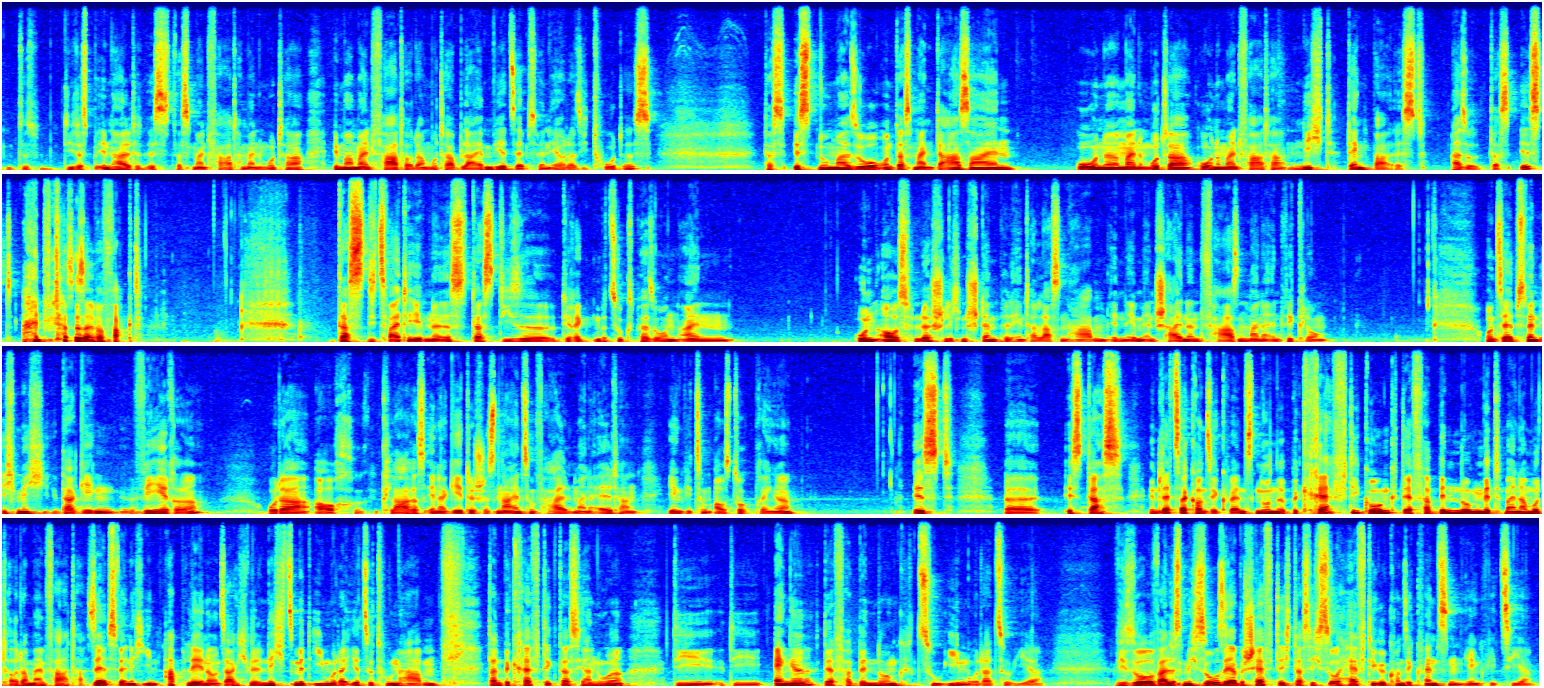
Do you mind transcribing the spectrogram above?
die das beinhaltet, ist, dass mein Vater, meine Mutter immer mein Vater oder Mutter bleiben wird, selbst wenn er oder sie tot ist. Das ist nun mal so und dass mein Dasein ohne meine Mutter, ohne meinen Vater nicht denkbar ist. Also das ist, ein, das ist einfach Fakt. Das, die zweite Ebene ist, dass diese direkten Bezugspersonen einen unauslöschlichen Stempel hinterlassen haben in eben entscheidenden Phasen meiner Entwicklung. Und selbst wenn ich mich dagegen wehre oder auch klares energetisches Nein zum Verhalten meiner Eltern irgendwie zum Ausdruck bringe, ist, äh, ist das in letzter Konsequenz nur eine Bekräftigung der Verbindung mit meiner Mutter oder meinem Vater. Selbst wenn ich ihn ablehne und sage, ich will nichts mit ihm oder ihr zu tun haben, dann bekräftigt das ja nur, die, die Enge der Verbindung zu ihm oder zu ihr. Wieso? Weil es mich so sehr beschäftigt, dass ich so heftige Konsequenzen irgendwie ziehe.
